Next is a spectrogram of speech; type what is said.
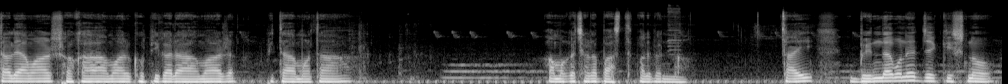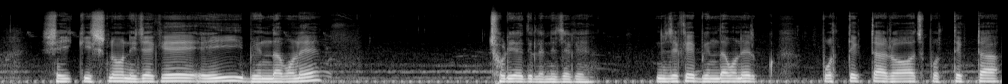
তাহলে আমার সখা, আমার গোপিকারা, আমার পিতা মাতা আমাকে ছাড়া বাঁচতে পারবেন না। তাই বৃন্দাবনের যে কৃষ্ণ, সেই কৃষ্ণ নিজেকে এই বৃন্দাবনে ছড়িয়ে দিলেন নিজেকে। নিজেকে বৃন্দাবনের প্রত্যেকটা রজ, প্রত্যেকটা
